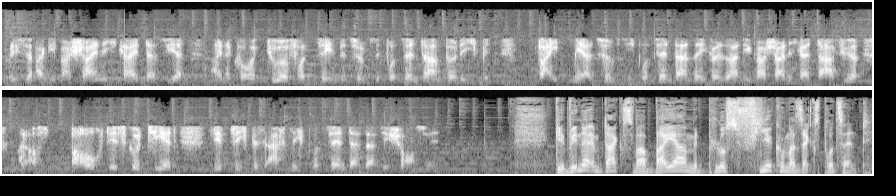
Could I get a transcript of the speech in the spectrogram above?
würde ich sagen, die Wahrscheinlichkeit, dass wir eine Korrektur von 10 bis 15 Prozent haben, würde ich mit weit mehr als 50 Prozent ansehen. Ich würde sagen, die Wahrscheinlichkeit dafür, mal aus dem Bauch diskutiert, 70 bis 80 Prozent, dass das die Chance ist. Gewinner im DAX war Bayer mit plus 4,6 Prozent.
